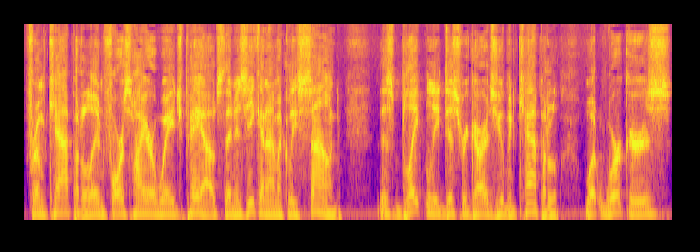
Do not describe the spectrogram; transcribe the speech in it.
from capital and force higher wage payouts than is economically sound. This blatantly disregards human capital. What workers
